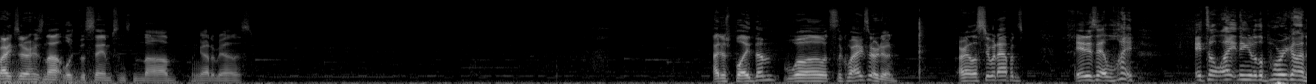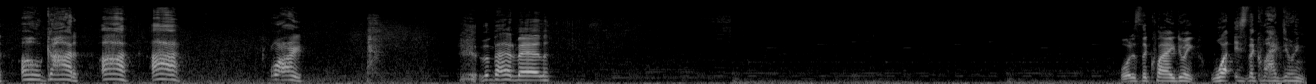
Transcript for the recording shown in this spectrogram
Quagsire has not looked the same since Nom, I gotta be honest. I just played them. Well, what's the Quagsire doing? Alright, let's see what happens. It is a light. It's a lightning into the Porygon. Oh, God. Ah, ah. Why? the madman. What is the Quag doing? What is the Quag doing?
